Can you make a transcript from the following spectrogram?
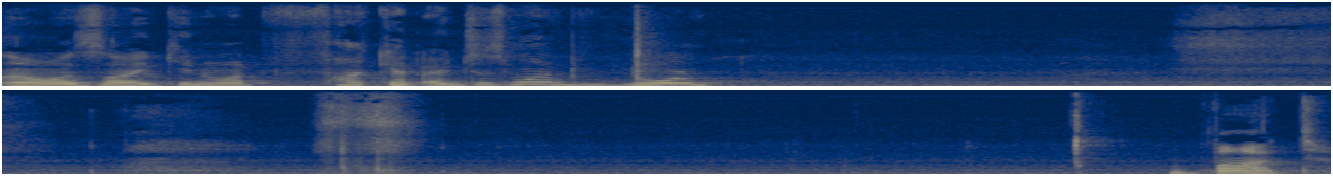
I was like, you know what? Fuck it. I just want to be normal. But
